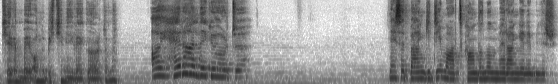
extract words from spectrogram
Kerim Bey onu bikiniyle gördü mü? Ay herhalde gördü. Neyse ben gideyim artık Handan Hanım her an gelebilir.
